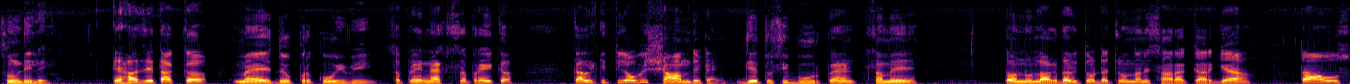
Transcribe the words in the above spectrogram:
ਸੁੰਡੀ ਲਈ। ਤੇ ਹਜੇ ਤੱਕ ਮੈਂ ਇਸ ਦੇ ਉੱਪਰ ਕੋਈ ਵੀ ਸਪਰੇ ਨੈਕਸਟ ਸਪਰੇ ਇੱਕ ਕੱਲ ਕੀਤੀ ਆ, ਉਹ ਵੀ ਸ਼ਾਮ ਦੇ ਟਾਈਮ ਜੇ ਤੁਸੀਂ ਬੂਰ ਪੈਣ ਸਮੇਂ ਤੁਹਾਨੂੰ ਲੱਗਦਾ ਵੀ ਤੁਹਾਡਾ ਝੋਨਾ ਨੇ ਸਾਰਾ ਕਰ ਗਿਆ, ਤਾਂ ਉਸ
